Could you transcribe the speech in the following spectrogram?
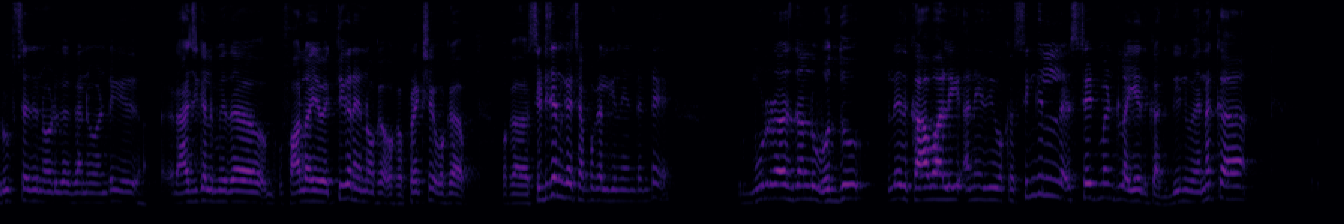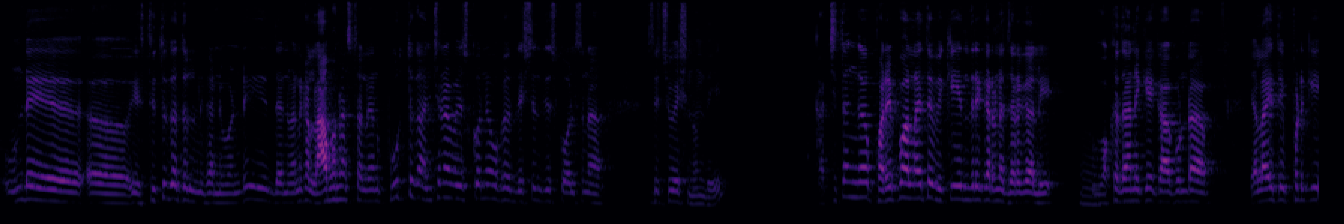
గ్రూప్ చదివినోడుగా కానివ్వండి రాజకీయాల మీద ఫాలో అయ్యే వ్యక్తిగా నేను ఒక ఒక ప్రేక్ష ఒక ఒక సిటిజన్గా చెప్పగలిగింది ఏంటంటే మూడు రాజధానులు వద్దు లేదు కావాలి అనేది ఒక సింగిల్ స్టేట్మెంట్లో అయ్యేది కాదు. దీని వెనక ఉండే ఈ స్థితిగతులను కానివ్వండి దాని వెనక లాభ నష్టాలు కానీ పూర్తిగా అంచనా వేసుకొని ఒక డెసిషన్ తీసుకోవాల్సిన సిచ్యువేషన్ ఉంది. ఖచ్చితంగా పరిపాలన అయితే వికేంద్రీకరణ జరగాలి. ఒకదానికే కాకుండా ఎలా అయితే ఇప్పటికీ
